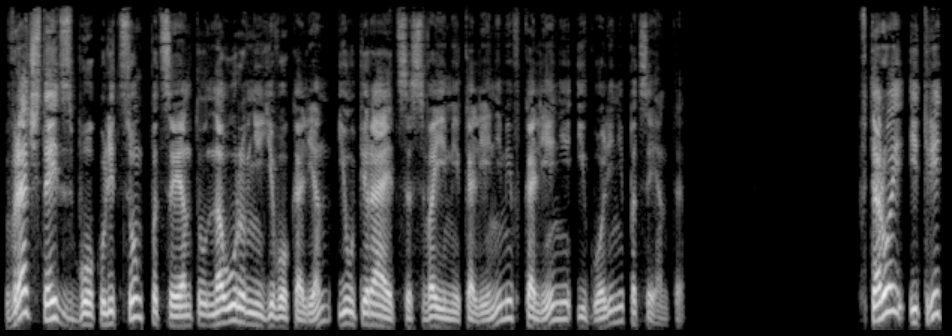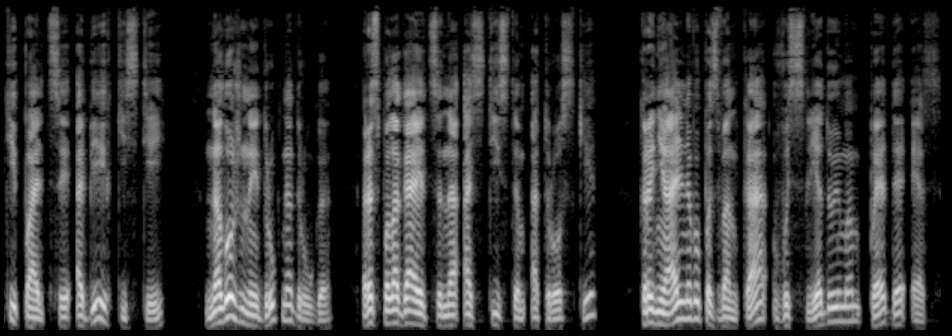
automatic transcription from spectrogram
Врач стоит сбоку, лицом к пациенту, на уровне его колен и упирается своими коленями в колени и голени пациента. Второй и третий пальцы обеих кистей, наложенные друг на друга, располагаются на остистом отростке краниального позвонка в исследуемом ПДС.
